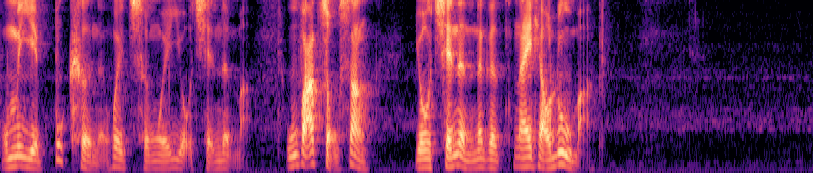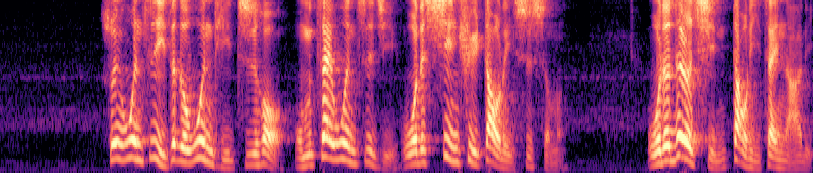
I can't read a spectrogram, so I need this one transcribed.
我们也不可能会成为有钱人嘛。无法走上有钱人的那个那一条路嘛？所以问自己这个问题之后，我们再问自己：我的兴趣到底是什么？我的热情到底在哪里？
